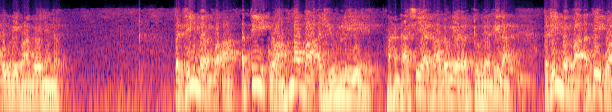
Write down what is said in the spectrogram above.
ပုဂ္ဂလိဘာပြောခြင်းတော့တတိမပါအတိကွာမှတ်ပါအယူလေးတဲ့ဟာဒါရှိရထားလုံးလေးကတော့တူတယ်သိလားတတိမပါအတိကွာ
